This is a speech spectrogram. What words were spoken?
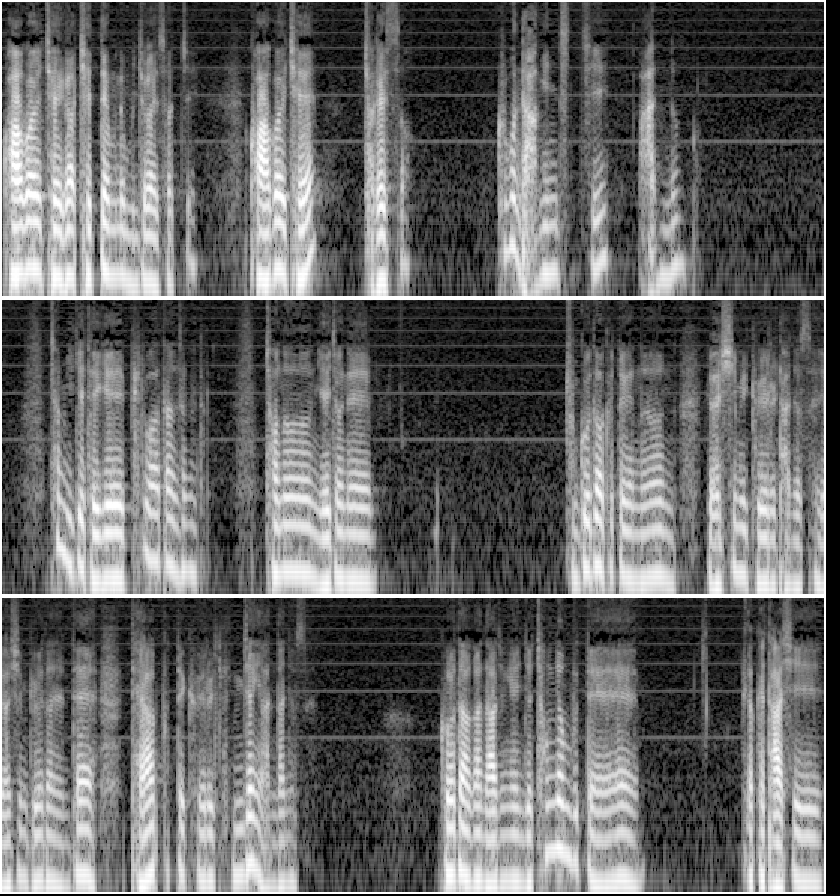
과거에 제가 쟤 때문에 문제가 있었지. 과거에 쟤 저랬어. 그리고 낙인 짓지 않는 거. 참 이게 되게 필요하다는 생각이 들어요. 저는 예전에 중고등학교 때는 열심히 교회를 다녔어요. 열심히 교회 다녔는데 대학부 때 교회를 굉장히 안 다녔어요. 그러다가 나중에 이제 청년부 때 이렇게 다시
